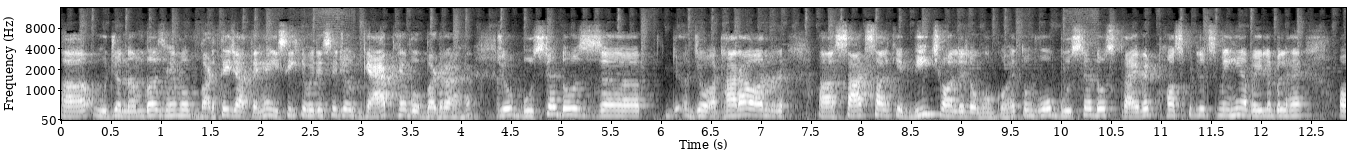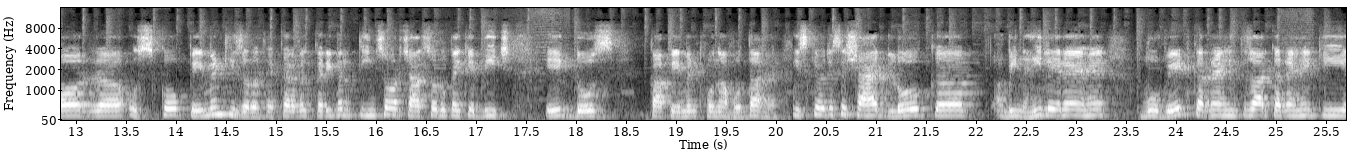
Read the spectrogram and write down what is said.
वो जो नंबर्स हैं, वो बढ़ते जाते हैं। इसी की वजह से जो गैप है वो बढ़ रहा है। जो बूस्टर डोज जो 18 और 60 साल के बीच वाले लोगों को है तो वो बूस्टर डोज प्राइवेट हॉस्पिटल्स में ही अवेलेबल है और उसको पेमेंट की ज़रूरत है। करीबन 300 और 400 रुपए के बीच एक डोज़ का पेमेंट होना होता है। इसकी वजह से शायद लोग अभी नहीं ले रहे हैं। वो वेट कर रहे हैं, इंतज़ार कर रहे हैं कि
